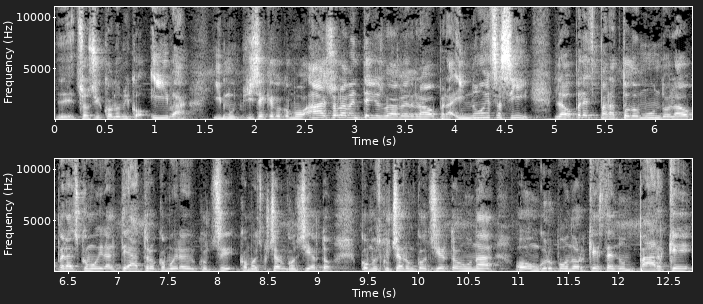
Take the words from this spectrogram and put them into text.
eh, socioeconómico iba y, y se quedó como, ah, solamente ellos van a ver la ópera. Y no es así. La ópera es para todo mundo. La ópera es como ir al teatro, como ir a, como escuchar un concierto, como escuchar un concierto una, o un grupo, una orquesta en un parque,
